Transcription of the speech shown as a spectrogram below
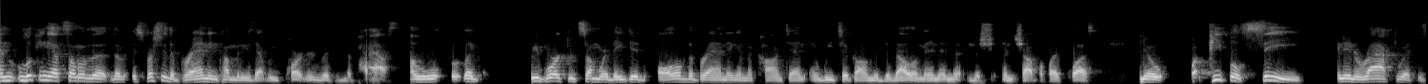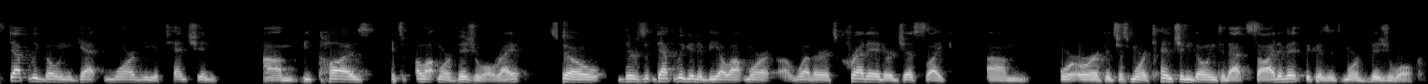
and looking at some of the, the especially the branding companies that we partnered with in the past like we've worked with some where they did all of the branding and the content, and we took on the development and the, and, the, and Shopify Plus. You know, what people see and interact with is definitely going to get more of the attention um, because it's a lot more visual, right? So there's definitely going to be a lot more, uh, whether it's credit or just like, um, or, or if it's just more attention going to that side of it because it's more visual.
